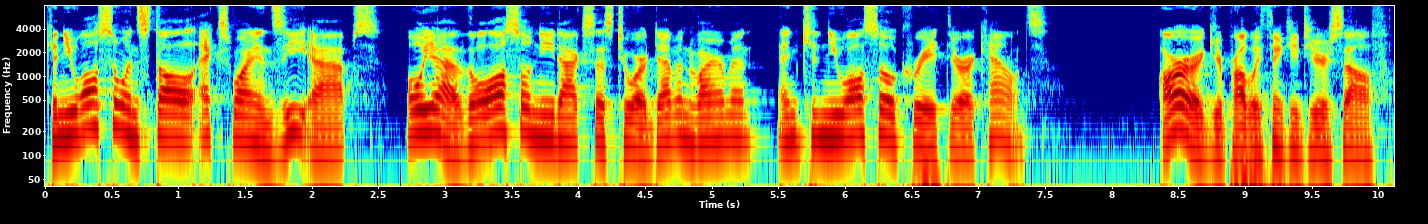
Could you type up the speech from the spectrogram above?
Can you also install X, Y, and Z apps? Oh, yeah, they'll also need access to our dev environment, and can you also create their accounts? Arg, you're probably thinking to yourself,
